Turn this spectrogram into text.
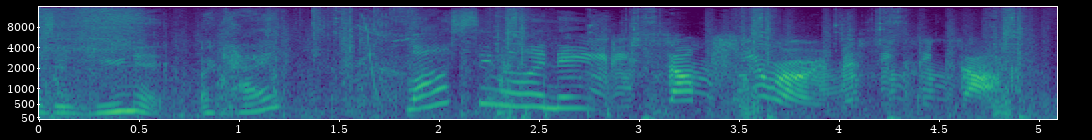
as a unit, okay? Last thing I need is some hero messing things up.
